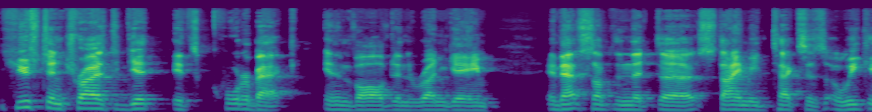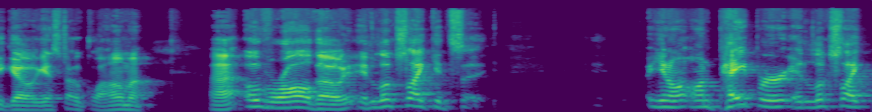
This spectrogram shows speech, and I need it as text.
Houston tries to get its quarterback involved in the run game, and that's something that uh, stymied Texas a week ago against Oklahoma. Uh, overall, though, it looks like it's, you know, on paper, it looks like,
